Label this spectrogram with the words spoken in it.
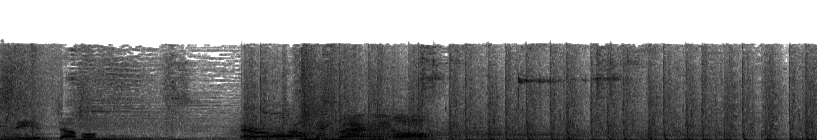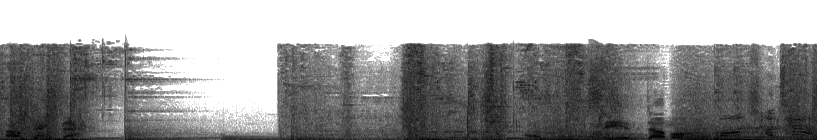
See you double. Double. Launch attack.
